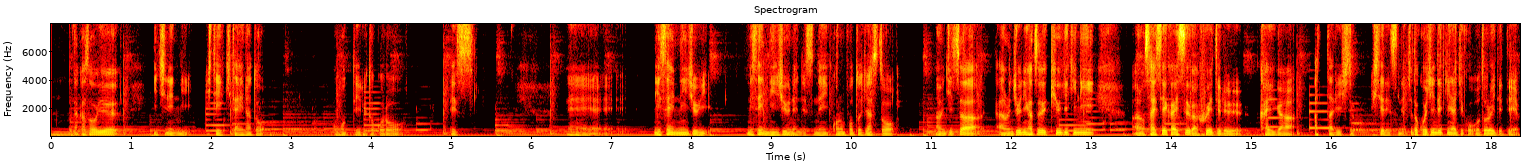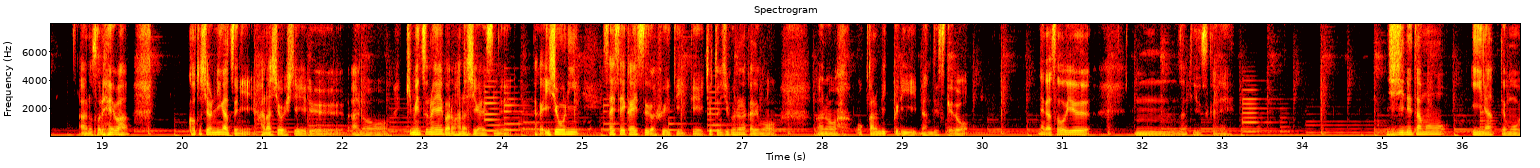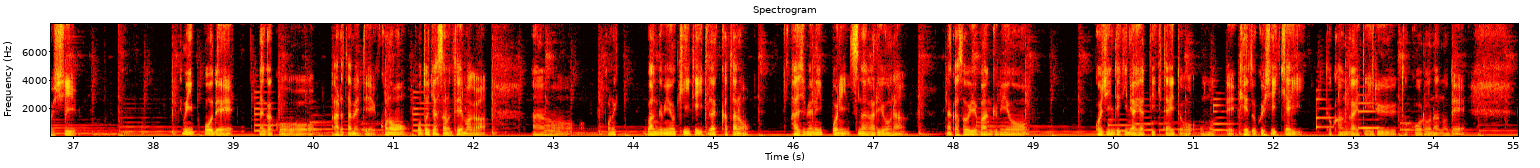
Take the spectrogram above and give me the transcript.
うん、なんかそういう一年にしていきたいなと思っているところです。えー、2020, 2020年ですね、このポッドキャスト、あの実はあの12月急激にあの再生回数が増えてる回があったりしてですね、ちょっと個人的には結構驚いてて、あのそれは今年の2月に話をしている、あの、鬼滅の刃の話がですね、なんか異常に再生回数が増えていて、ちょっと自分の中でも、あの、おっかなびっくりなんですけど、なんかそういう、うん、なんていうんですかね、時事ネタもいいなって思うし、でも一方で、なんかこう、改めて、このポッドキャストのテーマが、あの、この番組を聞いていただく方の初めの一歩につながるような、なんかそういう番組を個人的にはやっていきたいと思って継続していきたいと考えているところなので、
